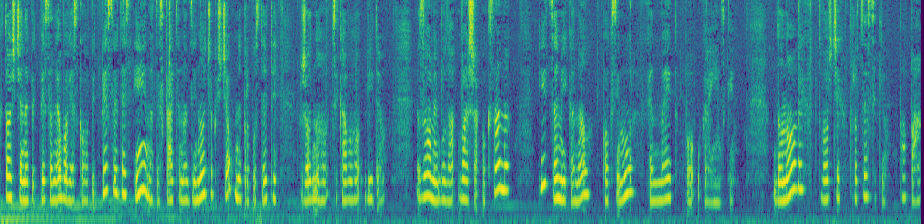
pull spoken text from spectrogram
Хто ще не підписаний, обов'язково підписуйтесь і натискайте на дзвіночок, щоб не пропустити жодного цікавого відео. З вами була ваша Оксана. І це мій канал Оксімур Хендмейд по-українськи. До нових творчих процесиків. Па-па!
